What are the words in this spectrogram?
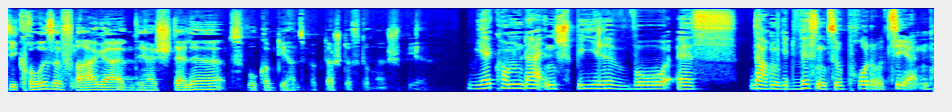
die große Frage an der Stelle, wo kommt die Hans-Böckler-Stiftung ins Spiel? Wir kommen da ins Spiel, wo es darum geht, Wissen zu produzieren,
